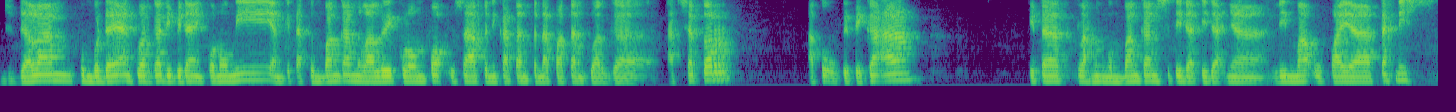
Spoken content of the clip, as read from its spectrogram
Di dalam pemberdayaan keluarga di bidang ekonomi yang kita kembangkan melalui kelompok usaha peningkatan pendapatan keluarga akseptor atau UPPKA kita telah mengembangkan setidak-tidaknya lima upaya teknis.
